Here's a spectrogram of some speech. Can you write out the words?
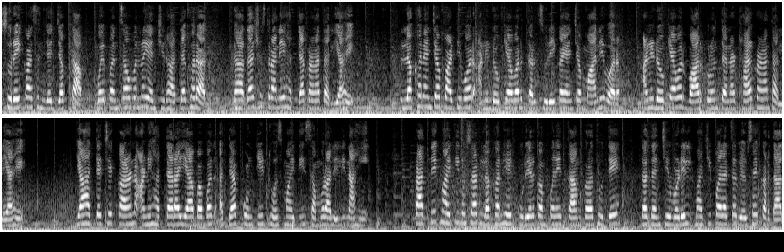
सुरेखा संजय जगताप वय पंचावन्न यांची राहत्या घरात धारदार शस्त्राने हत्या करण्यात आली आहे. लखन यांच्या पाठीवर आणि डोक्यावर तर सुरेखा यांच्या मानेवर आणि डोक्यावर वार करून त्यांना ठार करण्यात आले आहे. या हत्येचे कारण आणि हत्यारा याबाबत अद्याप कोणतीही ठोस माहिती समोर आलेली नाही. प्राथमिक माहितीनुसार लखन हे कुरिअर कंपनीत काम करत होते तर त्यांचे वडील भाजीपाल्याचा व्यवसाय करतात.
